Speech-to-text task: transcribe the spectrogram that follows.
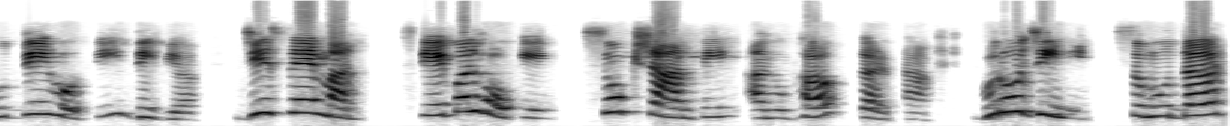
बुद्धि होती दिव्य, जिससे मन स्टेबल होके सुख शांति अनुभव करता। गुरु जी ने समुद्र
